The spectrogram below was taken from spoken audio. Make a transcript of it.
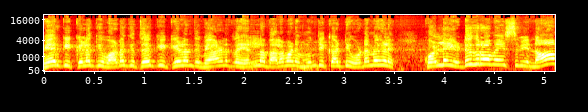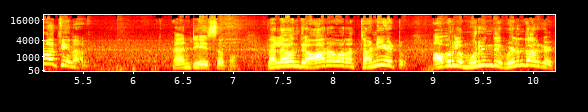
மேற்கு கிழக்கு வடக்கு தெற்கு கிழந்து மேலத்தை எல்லா பலவனை முந்தி கட்டி உடமைகளை கொள்ளையிடுகிறோம் இயேசுவி நாமத்தினால். நன்றி ஏசப்பா. பலவந்தி ஆரவாரம் தனியட்டும். அவர்கள் முறிந்து விழுந்தார்கள்.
